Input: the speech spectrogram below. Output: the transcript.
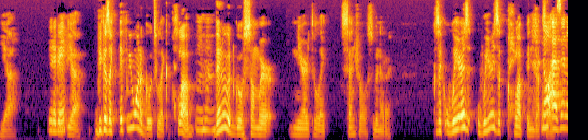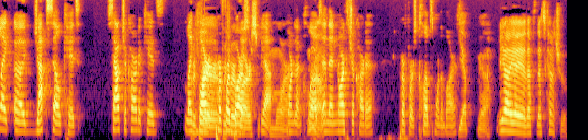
yeah You'd agree? yeah because like if we want to go to like a club Mm-hmm. then we would go somewhere near to like central sebenarnya because like where is where is a club in Jakarta No, as in like uh, Jaksel kids, South Jakarta kids, like Prefer- bar prefer, prefer bars, bars yeah, more. than clubs, Yeah. and then North Jakarta prefers clubs more than bars. yep yeah yeah yeah yeah that's that's kind of true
